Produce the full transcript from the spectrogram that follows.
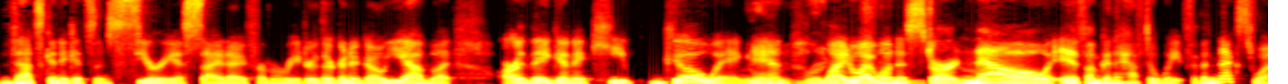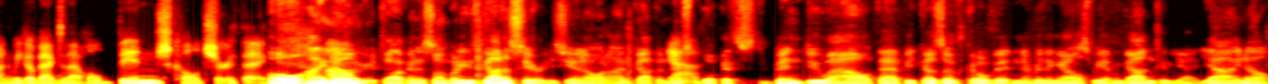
that's going to get some serious side-eye from a reader they're going to go yeah but are they going to keep going, going and right why do i want to start yeah. now if i'm going to have to wait for the next one? We go back right. to that whole binge culture thing. Oh i know. Um, you're talking to somebody who's got a series you know and i've got the next yeah. book it's been due out that because of covid and everything else we haven't gotten to yet. Yeah i know.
